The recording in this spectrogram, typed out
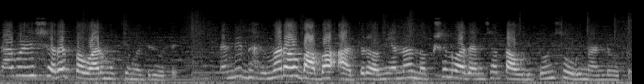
त्यावेळी शरद पवार मुख्यमंत्री होते. त्यांनी धर्मराव बाबा आत्रम यांना नक्षलवाद्यांच्या तावडीतून सोडून आणलं होतं.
